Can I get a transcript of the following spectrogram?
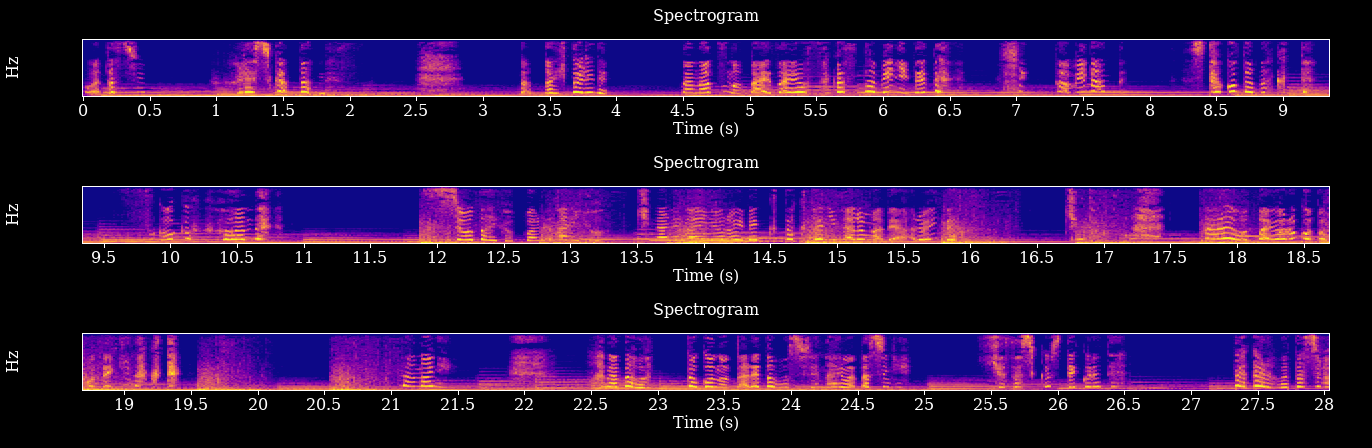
私、嬉しかったんです。たった一人で、七つの大罪を探す旅に出て、旅なんて、したことなくって、すごく不安で。正体がバレないよう、着慣れない鎧でクタクタになるまで歩いて。けど、誰を頼ることもできなくて。なのに、あなたはどこの誰とも知れない私に、優しくしてくれて。だから私は、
